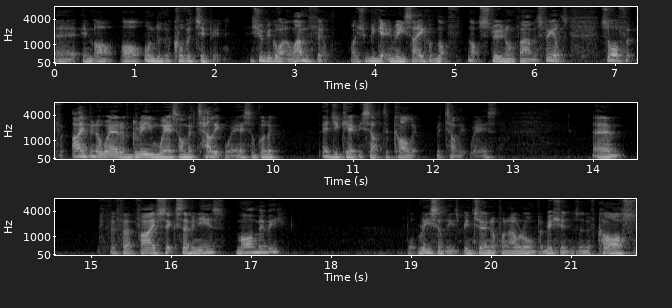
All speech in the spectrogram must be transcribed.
uh, in, or, or under the cover tipping. It should be going to landfill or it should be getting recycled, not not strewn on farmers' fields. So for, for, I've been aware of green waste or metallic waste. I've got to educate myself to call it metallic waste. Um, for, for five, six, seven years, more maybe. But recently it's been turned up on our own permissions, and of course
